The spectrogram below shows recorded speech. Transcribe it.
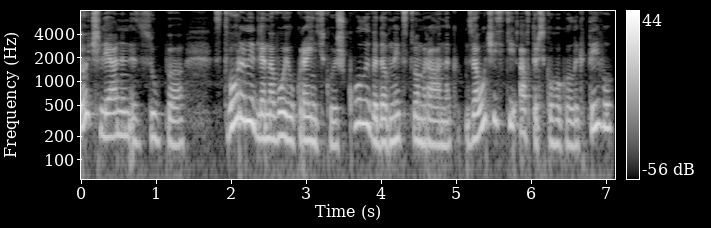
Deutsch lernen ist super, створений для нової української школи видавництвом ранок за участі авторського колективу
